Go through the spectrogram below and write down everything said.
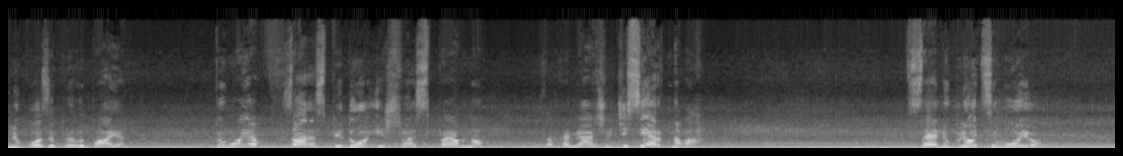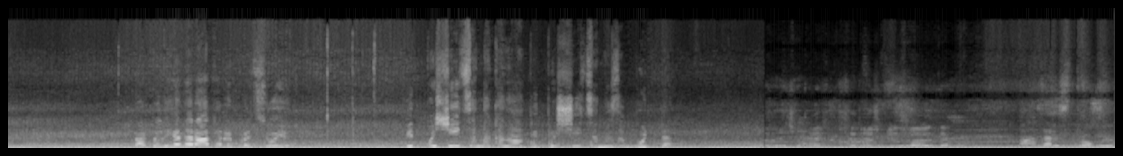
глюкози прилипає. Тому я зараз піду і щось певно захамячу десертного. Все, люблю, цілую. Так, тут генератори працюють. Підпишіться на канал, підпишіться, не забудьте. Ще трошки, збавити. А, зараз спробую.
